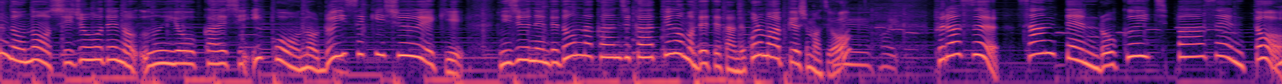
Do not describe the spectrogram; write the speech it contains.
年度の市場での運用開始以降の累積収益20年でどんな感じかっていうのも出てたんでこれも発表しますよ。プラス3.61%、う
